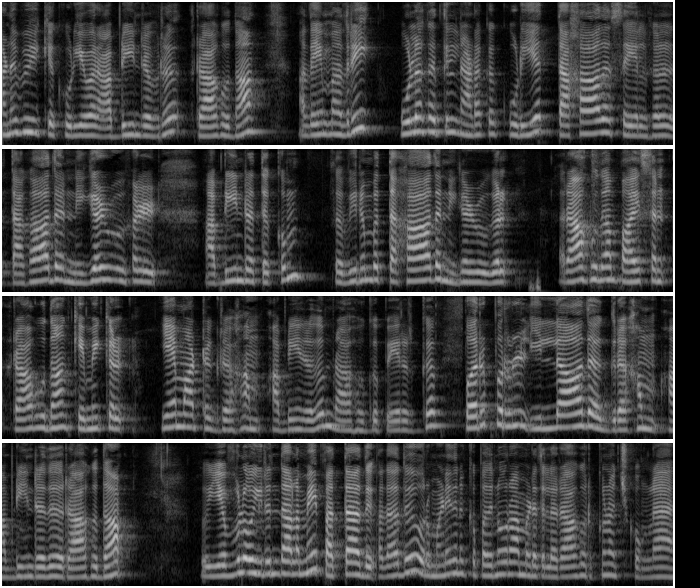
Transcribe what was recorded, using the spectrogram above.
அனுபவிக்கக்கூடியவர் அப்படின்றவர் ராகு தான். அதே மாதிரி உலகத்தில் நடக்கக்கூடிய தகாத செயல்கள் தகாத நிகழ்வுகள் அப்படின்றதுக்கும் ஸோ விரும்பத்தகாத நிகழ்வுகள். ராகு தான் பாய்சன் ராகு தான் கெமிக்கல் ஏமாற்று கிரகம் அப்படின்றதும் ராகுக்கு பேர் இருக்குது பருப்பொருள் இல்லாத கிரகம் அப்படின்றது ராகு தான். எவ்வளோ இருந்தாலுமே பத்தாது. அதாவது ஒரு மனிதனுக்கு பதினோராம் இடத்துல ராகு இருக்குன்னு வச்சுக்கோங்களேன்.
